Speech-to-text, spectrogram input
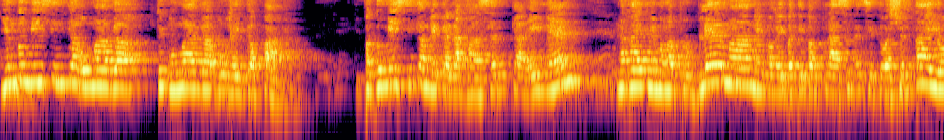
Yung gumising ka, umaga, umaga, buhay ka pa. Pag gumising ka, may kalakasan ka. Amen? Na kahit may mga problema, may mga iba't ibang klase ng sitwasyon tayo,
